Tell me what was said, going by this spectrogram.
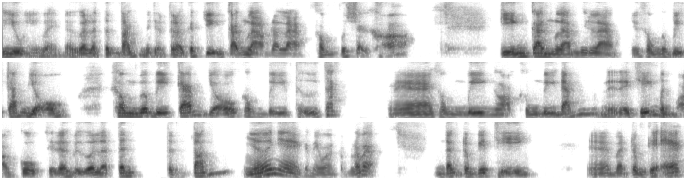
ví dụ như vậy nó gọi là tinh tấn tức là cái chuyện cần làm là làm không có sợ khó chuyện cần làm thì làm chứ không có bị cám dỗ. Không có bị cám dỗ không bị thử thách. Không bị ngọt không bị đắng để, để khiến mình bỏ cuộc thì đó được gọi là tinh tinh tấn. Nhớ nha cái này quan trọng lắm á. Tấn trong cái thiện à, và trong cái ác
